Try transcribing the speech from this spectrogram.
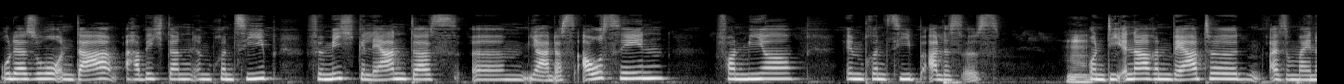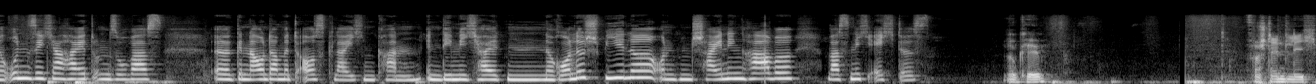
oder so. Und da habe ich dann im Prinzip für mich gelernt, dass ähm, ja das Aussehen von mir im Prinzip alles ist. Hm. Und die inneren Werte, also meine Unsicherheit und sowas, äh, genau damit ausgleichen kann, indem ich halt eine Rolle spiele und ein Shining habe, was nicht echt ist. Okay. Verständlich.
